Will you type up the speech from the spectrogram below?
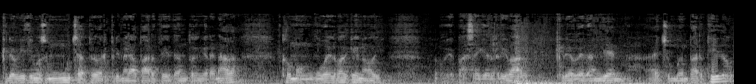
creo que hicimos mucha peor primera parte tanto en Granada como en Huelva que en hoy. Lo que pasa es que el rival creo que también ha hecho un buen partido.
